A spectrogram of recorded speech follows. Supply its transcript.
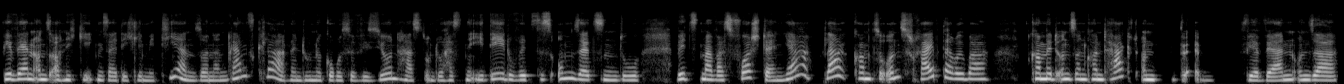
Wir werden uns auch nicht gegenseitig limitieren, sondern ganz klar, wenn du eine große Vision hast und du hast eine Idee, du willst es umsetzen, du willst mal was vorstellen, ja, klar, komm zu uns, schreib darüber, komm mit uns in Kontakt und wir werden unser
